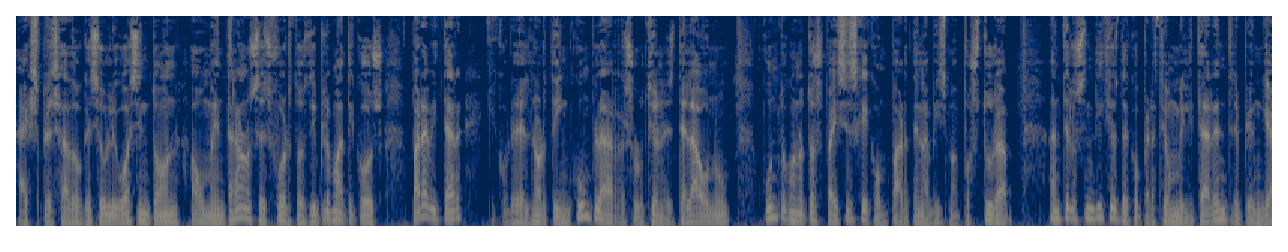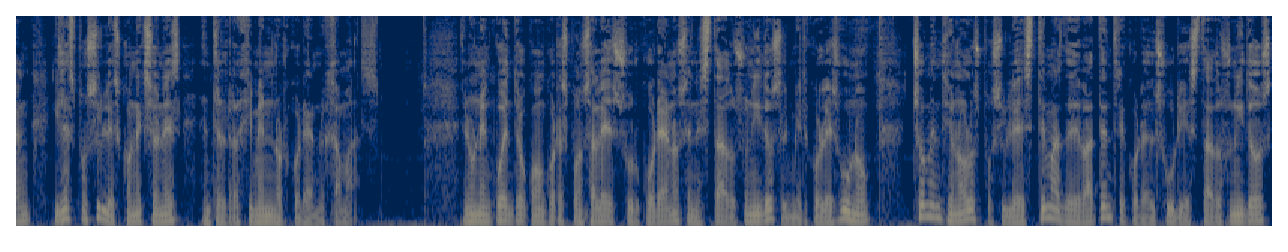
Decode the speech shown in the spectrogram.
ha expresado que Seúl y Washington aumentarán los esfuerzos diplomáticos para evitar que Corea del Norte incumpla las resoluciones de la ONU, junto con otros países que comparten la misma postura, ante los indicios de cooperación militar entre Pyongyang y las posibles conexiones entre el régimen norcoreano y Hamas. En un encuentro con corresponsales surcoreanos en Estados Unidos el miércoles 1, Cho mencionó los posibles temas de debate entre Corea del Sur y Estados Unidos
